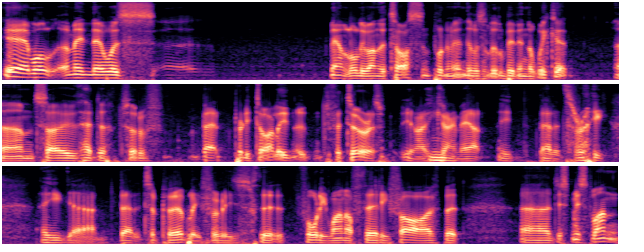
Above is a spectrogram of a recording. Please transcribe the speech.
Yeah, well, I mean, there was uh, Mount Lawley won the toss and put him in. There was a little bit in the wicket, um, so had to sort of bat pretty tightly. For tourists, you know, he mm. came out, he batted three. He uh, batted superbly for his 41 off 35, but uh, just missed one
